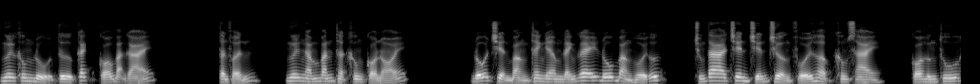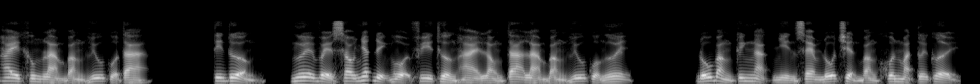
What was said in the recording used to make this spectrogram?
ngươi không đủ tư cách có bạn gái. Tân phấn, ngươi ngắm bắn thật không có nói. Đỗ triển bằng thanh âm đánh gãy đỗ bằng hồi ức, chúng ta trên chiến trường phối hợp không sai, có hứng thú hay không làm bằng hữu của ta. Tin tưởng, ngươi về sau nhất định hội phi thường hài lòng ta làm bằng hữu của ngươi. Đỗ bằng kinh ngạc nhìn xem đỗ triển bằng khuôn mặt tươi cười,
